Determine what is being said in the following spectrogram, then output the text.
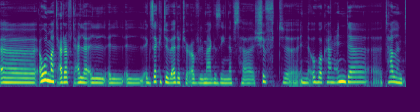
آه، أول ما تعرفت على ال executive editor of ال magazine نفسها شفت إنه هو كان عنده talent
